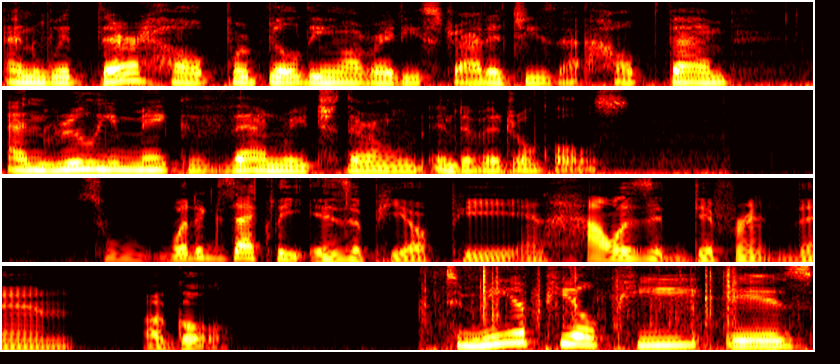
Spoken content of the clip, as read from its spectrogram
and with their help, we're building already strategies that help them and really make them reach their own individual goals. So, what exactly is a PLP and how is it different than a goal? To me, a PLP is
